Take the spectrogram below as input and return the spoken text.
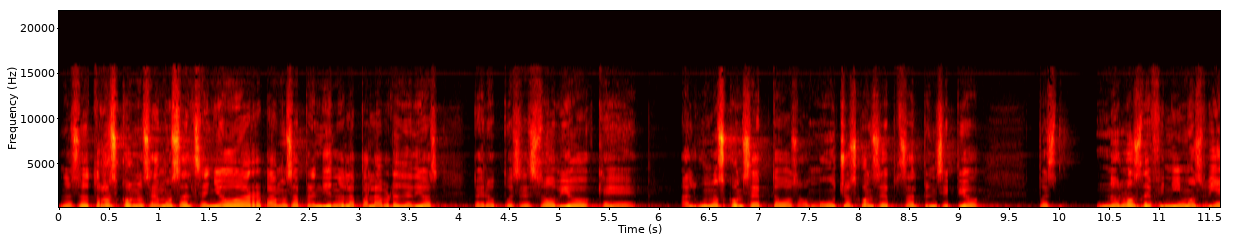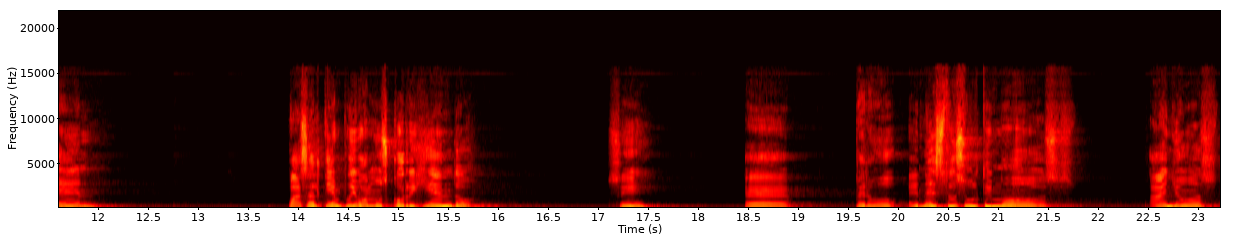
Nosotros conocemos al Señor, vamos aprendiendo la palabra de Dios, pero pues es obvio que algunos conceptos o muchos conceptos al principio, pues no los definimos bien. Pasa el tiempo y vamos corrigiendo. ¿Sí? Eh, pero en estos últimos años,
